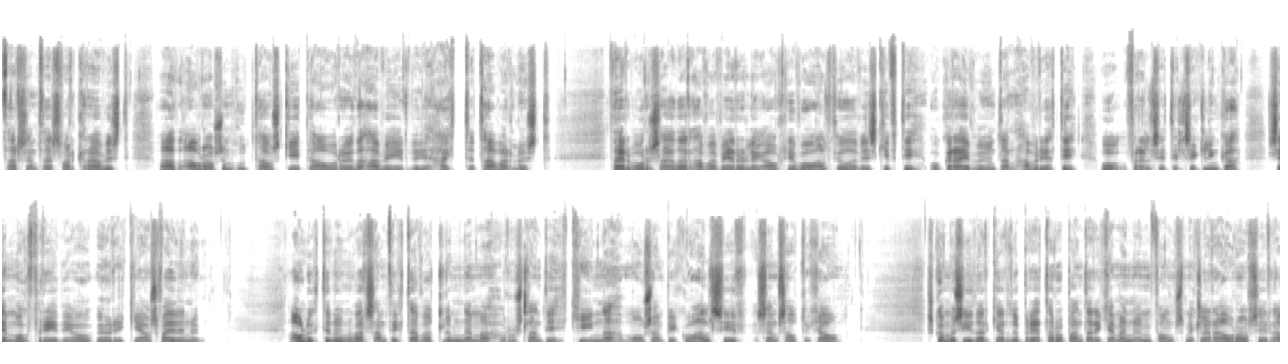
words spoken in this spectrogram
þar sem þess var krafist að árásum hútta á skipi á Rauðahafi er því hætt tafarlaust. Þær voru sagðar hafa veruleg áhrif á alþjóða viðskipti og græfu undan hafrétti og frelsi til siglinga sem og fríði og öryggi á svæðinu. Álíktunum var samþykt af öllum nema Rúslandi, Kína, Mósambík og Allsýr sem sátu hjá. Skömmu síðar gerðu brettar og bandaríkjaman umfangsmiklar árásir á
